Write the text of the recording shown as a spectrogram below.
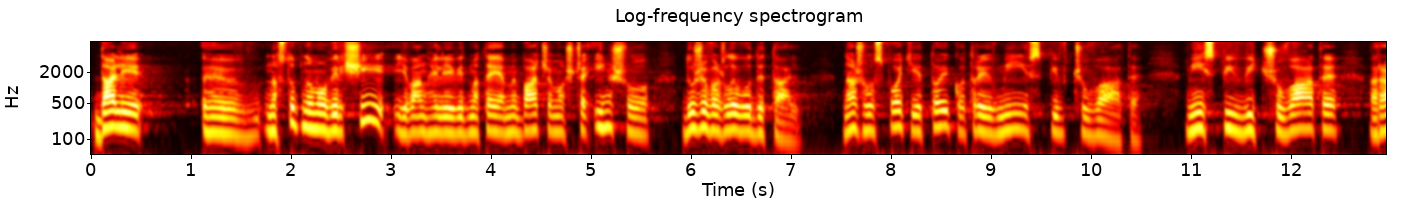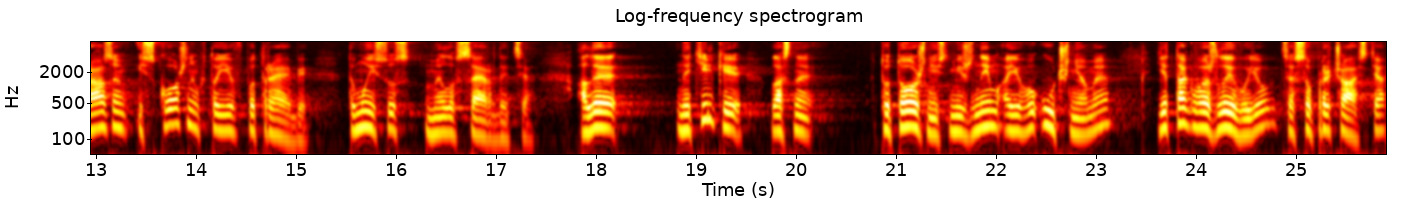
Далі, в наступному вірші Євангелія від Матея ми бачимо ще іншу дуже важливу деталь. Наш Господь є той, котрий вміє співчувати, вміє співвідчувати разом із кожним, хто є в потребі. Тому Ісус милосердиться. Але не тільки, власне, тотожність між ним а його учнями є так важливою, це сопричастя,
